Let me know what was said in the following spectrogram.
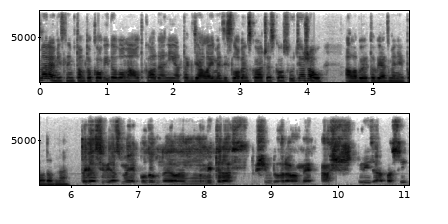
smere, myslím v tomto covidovom a odkladaní a tak ďalej medzi slovenskou a českou súťažou? Alebo je to viac menej podobné? Tak asi viac menej podobné, len my teraz tuším dohrávame až 4 zápasy,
